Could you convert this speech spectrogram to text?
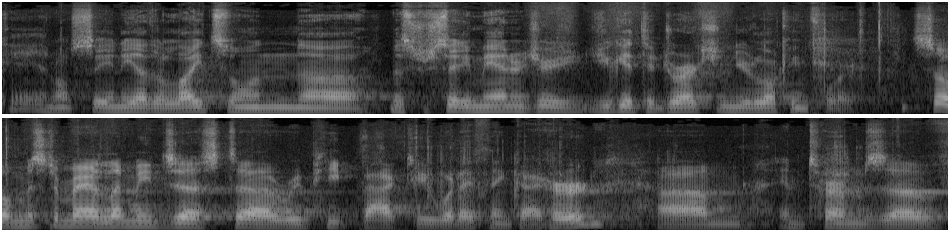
Okay, I don't see any other lights on. uh, Mr. City Manager, you get the direction you're looking for. So, Mr. Mayor, let me just uh, repeat back to you what I think I heard um, in terms of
